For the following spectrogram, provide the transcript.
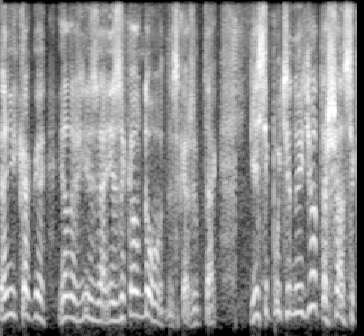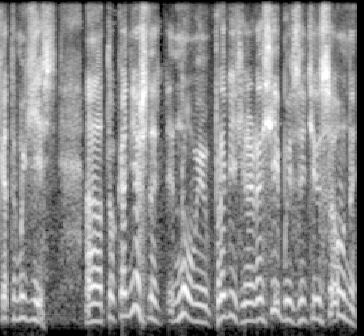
они как я даже не знаю, они заколдованы, скажем так. Если Путин уйдет, а шансы к этому есть, а, то, конечно, новые правители России будут заинтересованы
